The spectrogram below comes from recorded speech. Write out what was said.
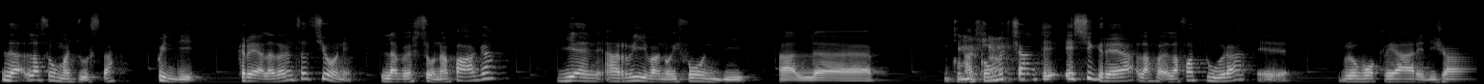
la, la somma giusta. Quindi crea la transazione, la persona paga, viene, arrivano i fondi al, commerciante. al commerciante e si crea la, la fattura, eh, lo può creare diciamo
